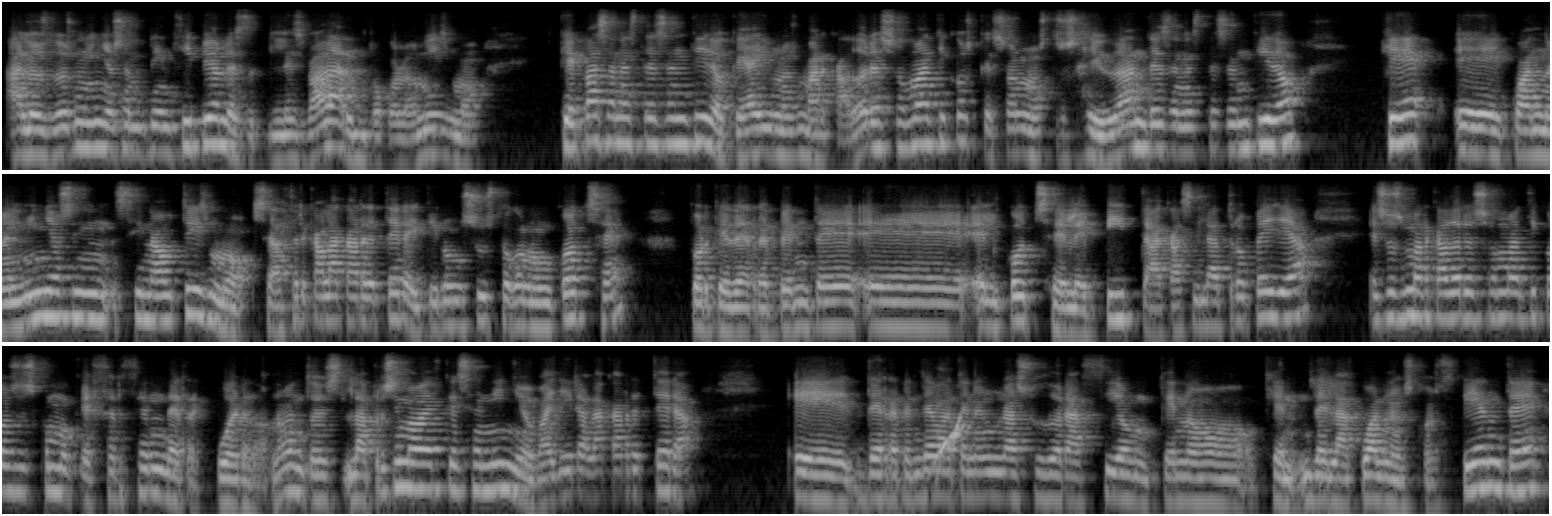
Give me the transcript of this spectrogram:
a los dos niños en principio les, les, va a dar un poco lo mismo. ¿Qué pasa en este sentido? Que hay unos marcadores somáticos que son nuestros ayudantes en este sentido que eh, cuando el niño sin, autismo se acerca a la carretera y tiene un susto con un coche, porque de repente eh, el coche le pita, casi la atropella, esos marcadores somáticos es como que ejercen de recuerdo. ¿no? Entonces, la próxima vez que ese niño vaya a ir a la carretera, eh, de repente va a tener una sudoración que no, de la cual no es consciente,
